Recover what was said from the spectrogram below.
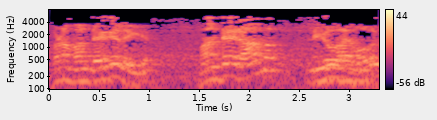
ਆਪਣਾ ਮਨ ਦੇ ਕੇ ਲਈਏ ਮਨ ਦੇ ਰਾਮ, ਲਿਓ ਹੈ ਮੋਲ।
